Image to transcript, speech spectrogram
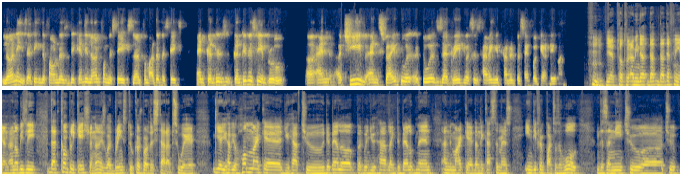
learnings, I think the founders, they can they learn from mistakes, learn from other mistakes, and continu- continuously improve uh, and achieve and strive to, towards that rate versus having it 100% working on day one. Hmm, yeah, totally. I mean, that, that, that definitely, and, and, obviously, that complication is what brings to cross border startups where, yeah, you have your home market, you have to develop, but when you have like development and the market and the customers in different parts of the world, there's a need to, uh, to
